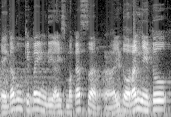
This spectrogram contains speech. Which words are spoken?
eh gabung kita yang di AIS Makassar nah itu orangnya itu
